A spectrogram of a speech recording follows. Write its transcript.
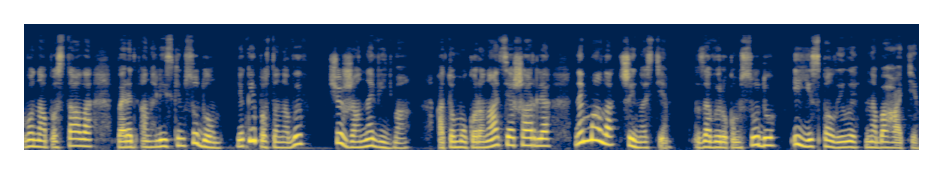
Вона постала перед англійським судом, який постановив, що Жанна відьма, а тому коронація Шарля не мала чинності. За вироком суду її спалили на багаті.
